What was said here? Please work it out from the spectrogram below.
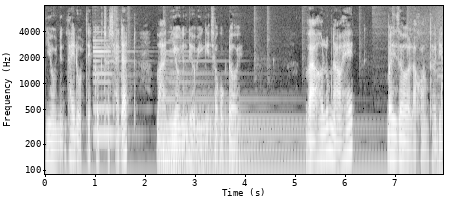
nhiều những thay đổi tích cực cho trái đất và nhiều những điều ý nghĩa cho cuộc đời. Và hơn lúc nào hết, bây giờ là khoảng thời điểm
